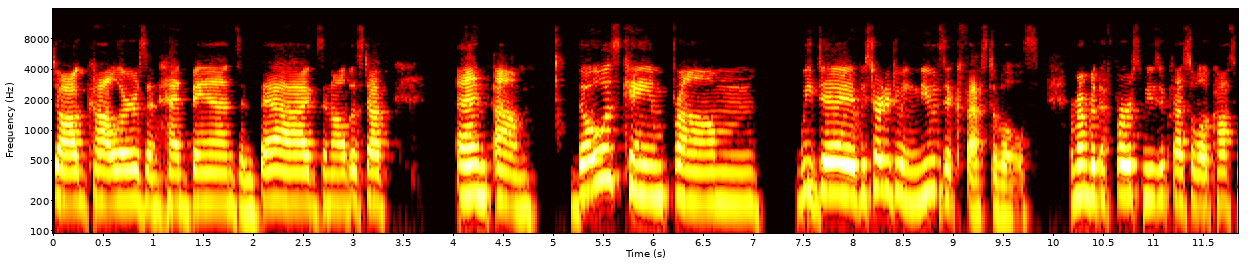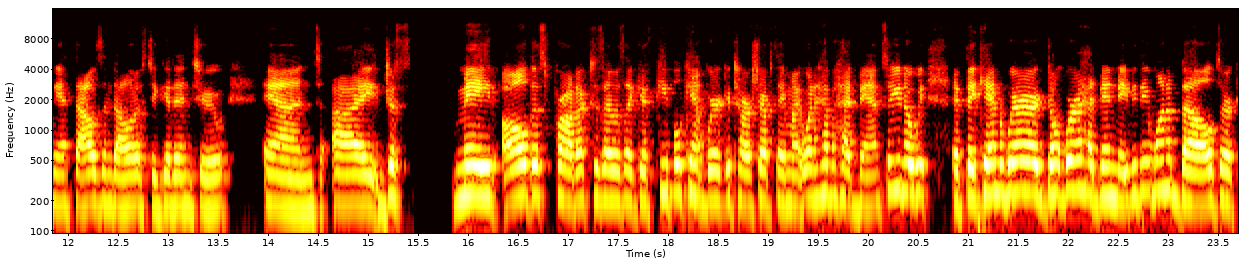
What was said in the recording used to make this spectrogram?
dog collars and headbands and bags and all this stuff. And um, those came from we did we started doing music festivals. Remember the first music festival it cost me a thousand dollars to get into, and I just made all this product because I was like, if people can't wear guitar straps, they might want to have a headband. So, you know, we if they can wear don't wear a headband, maybe they want a belt or,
